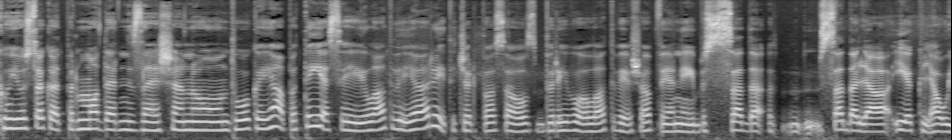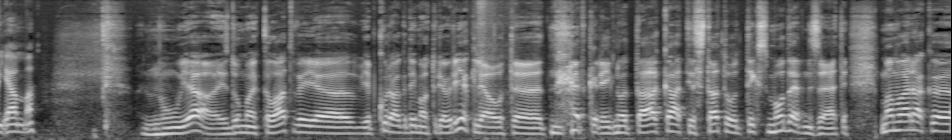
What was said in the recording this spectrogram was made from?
Ko jūs sakāt par modernizēšanu un to, ka jā, patiesi Latvija arī taču ir pasaules brīvo latviešu apvienības sada, sadaļā iekļaujama? Nu, jā, es domāju, ka Latvija, jebkurā gadījumā, tur jau ir iekļauta neatkarīgi no tā, kā tie statūti tiks modernizēti. Man vairāk eh,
